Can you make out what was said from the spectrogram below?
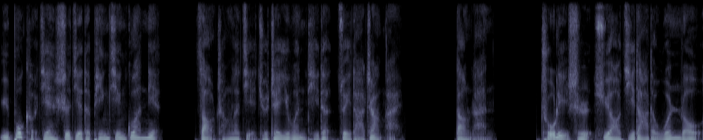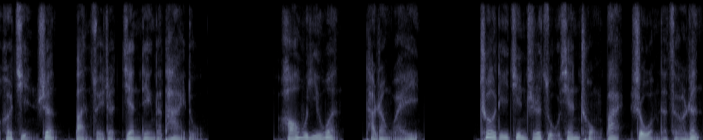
与不可见世界的平行观念，造成了解决这一问题的最大障碍。当然，处理时需要极大的温柔和谨慎，伴随着坚定的态度。毫无疑问，他认为彻底禁止祖先崇拜是我们的责任，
